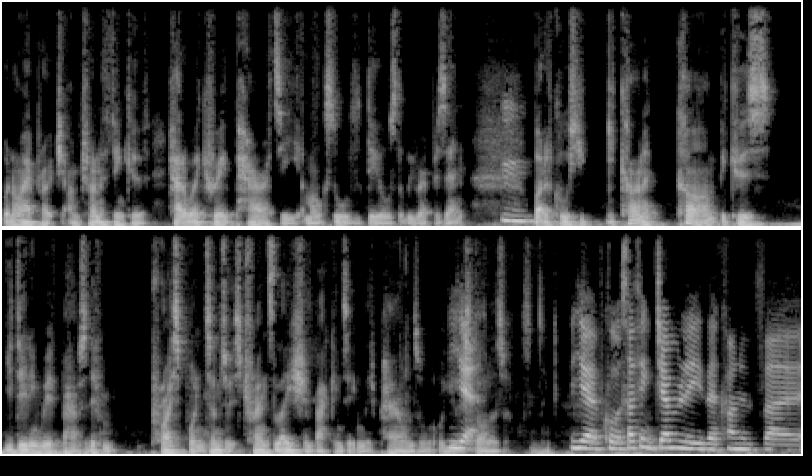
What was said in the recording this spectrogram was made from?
when I approach it, I'm trying to think of how do I create parity amongst all the deals that we represent. mm, But of course, you, you kind of can't because you're dealing with perhaps a different price point in terms of its translation back into English pounds or, or US Yeah. dollars or something. yeah of course i think generally the kind of uh,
